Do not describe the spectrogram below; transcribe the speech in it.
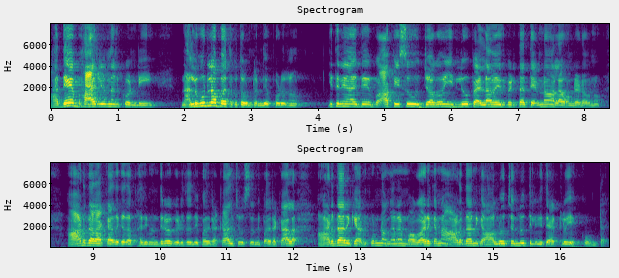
అదే భార్య ఉందనుకోండి నలుగురిలో బతుకుతూ ఉంటుంది ఎప్పుడును. ఇతని అది ఆఫీసు ఉద్యోగం ఇల్లు పెళ్ళం ఇది పెడతా తినడం అలా ఉండడమును. ఆడది అలా కాదు కదా పది మందిలో పెడుతుంది పది రకాలు చూస్తుంది పది రకాల ఆడదానికి అనుకుంటాం కానీ మగాడికన్నా ఆడదానికి ఆలోచనలు తెలివితేటలు ఎక్కువ ఉంటాయి.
